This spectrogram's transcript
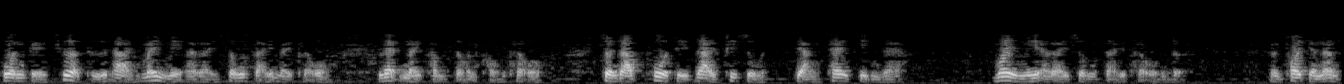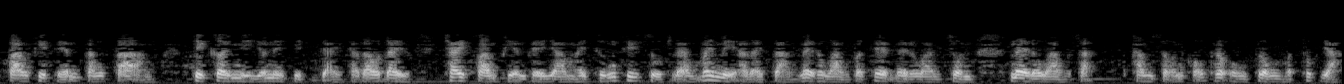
ควรแก่เชื่อถือได้ไม่มีอะไรสงสัยในพระองค์ และในคำสอนของพระองค์สำหรับผู้ที่ได้พิสูจน์อย่างแท้จริงแล้ว ไม่มีอะไรสงสัยพระองค์เลยเพราะฉะนั้นความคิดเห็นต่างๆ ที่เคยมีอยู่ในจิตใจ ถ้าเราได้ใช้ความเพียรพยายามให้ถึงที่สุดแล้วไม่มีอะไรต่างในระหว่างประเทศในระหว่างชน ในระหว่างสัตว์คำสอนของพระองค์ตรงหมดทุกอย่าง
